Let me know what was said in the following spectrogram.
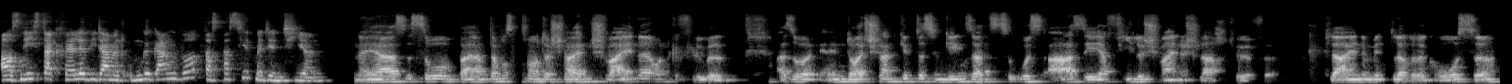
aus nächster Quelle, wie damit umgegangen wird? Was passiert mit den Tieren? Naja, es ist so, da muss man unterscheiden Schweine und Geflügel. Also in Deutschland gibt es im Gegensatz zu USA sehr viele Schweineschlachthöfe kleine, mittlere, große.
